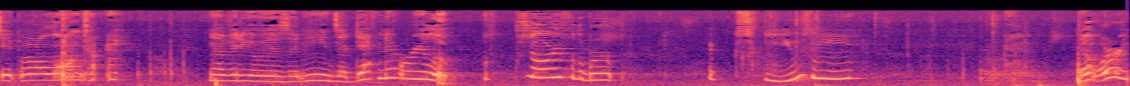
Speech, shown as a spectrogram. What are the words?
taking a long time. That video is it needs a definite reload. Sorry for the burp. Excuse me. Don't worry,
